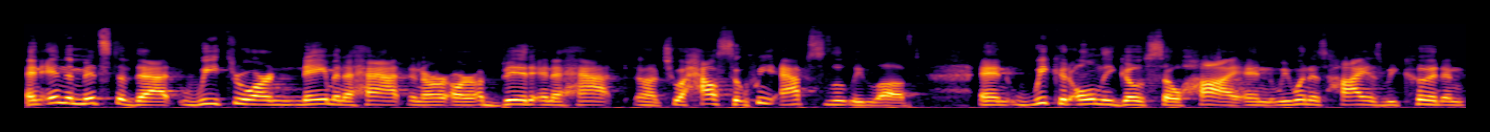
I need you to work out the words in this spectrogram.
And in the midst of that, we threw our name in a hat and our, our bid in a hat uh, to a house that we absolutely loved. And we could only go so high, and we went as high as we could. And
